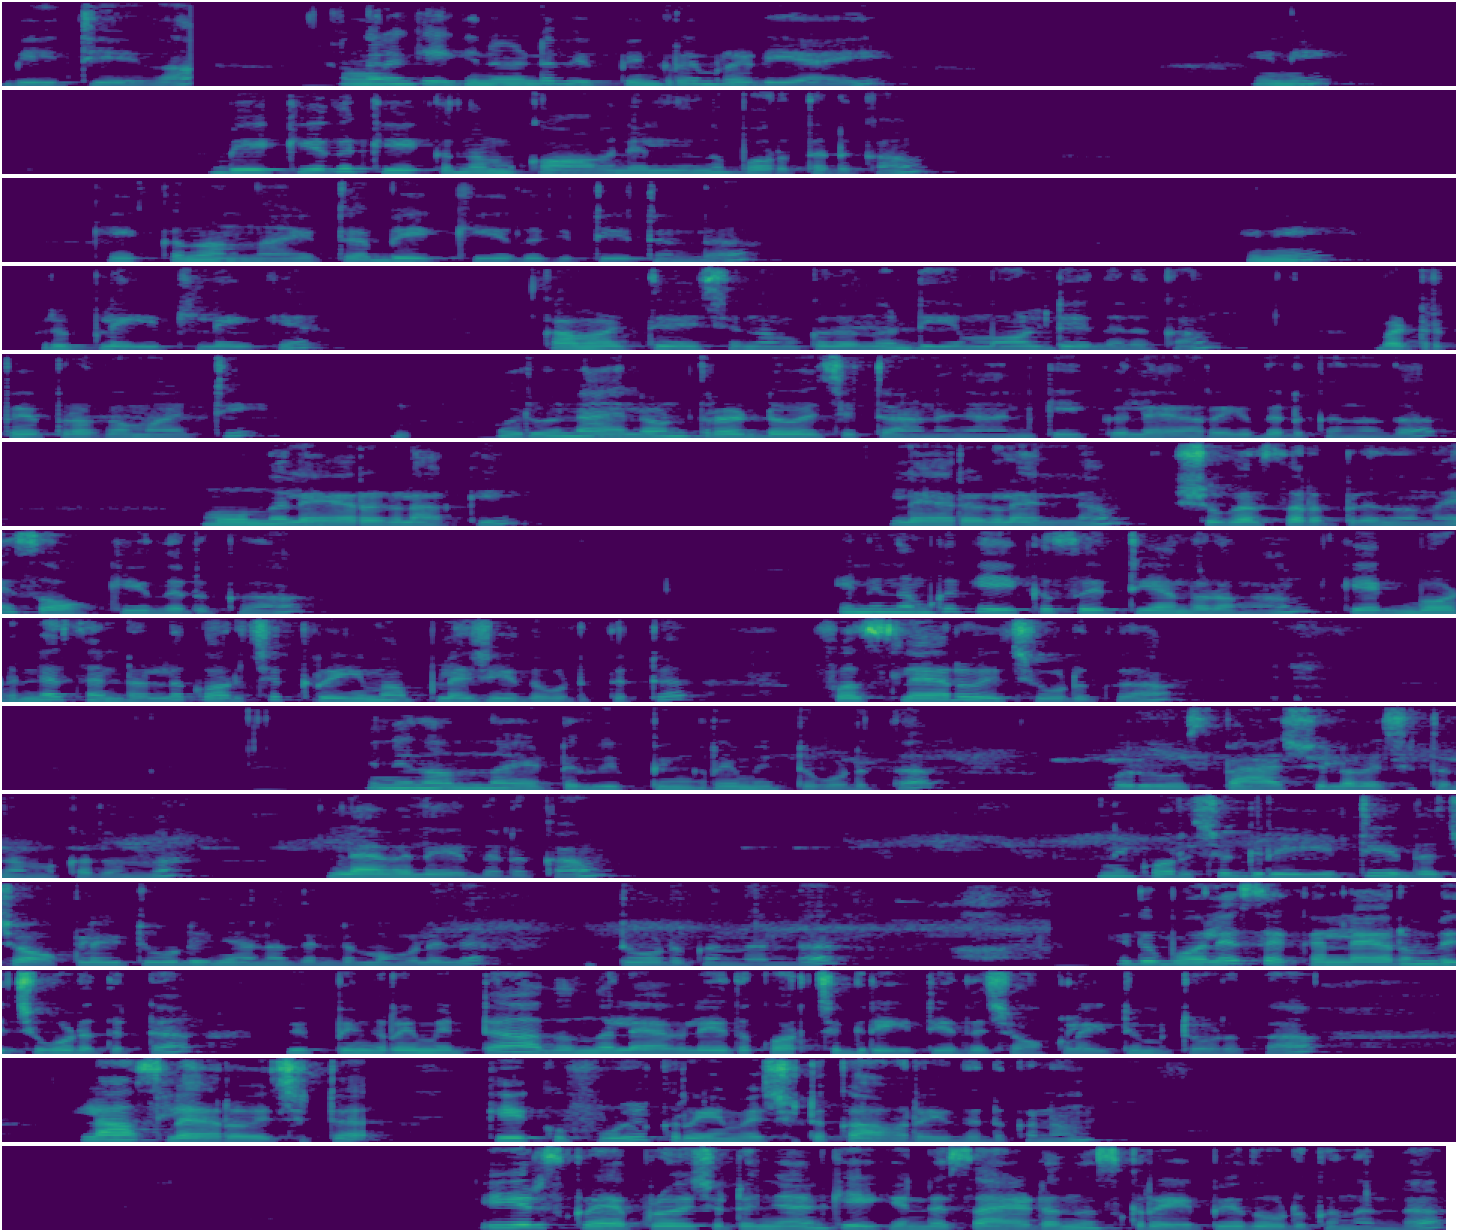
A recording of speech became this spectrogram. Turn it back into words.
ബീറ്റ് ചെയ്യുക. അങ്ങനെ കേക്കിന് വേണ്ട വിപ്പിംഗ് ക്രീം റെഡിയായി ഇനി ബേക്ക് ചെയ്ത കേക്ക് നമുക്ക് ഓവനിൽ നിന്ന് പുറത്തെടുക്കാം. കേക്ക് നന്നായിട്ട് ബേക്ക് ചെയ്ത് കിട്ടിയിട്ടുണ്ട്. ഇനി ഒരു പ്ലേറ്റിലേക്ക് കമഴ്ത്തി വെച്ച് നമുക്കിതൊന്ന് ഡിമോൾഡ് ചെയ്തെടുക്കാം. ബട്ടർ പേപ്പറൊക്കെ മാറ്റി ഒരു നൈലോൺ ത്രെഡ് വെച്ചിട്ടാണ് ഞാൻ കേക്ക് ലെയർ ചെയ്തെടുക്കുന്നത്. മൂന്ന് ലെയറുകളാക്കി ലെയറുകളെല്ലാം ഷുഗർ സിറപ്പിൽ നന്നായി സോക്ക് ചെയ്തെടുക്കുക. ഇനി നമുക്ക് കേക്ക് സെറ്റ് ചെയ്യാൻ തുടങ്ങാം. കേക്ക് ബോർഡിന്റെ സെന്ററിൽ കുറച്ച് ക്രീം അപ്ലൈ ചെയ്ത് കൊടുത്തിട്ട് ഫസ്റ്റ് ലെയർ വെച്ച് കൊടുക്കുക. ഇനി നന്നായിട്ട് വിപ്പിംഗ് ക്രീം ഇട്ട് കൊടുത്ത് ഒരു സ്പാച്ചുല വെച്ചിട്ട് നമുക്കതൊന്ന് ലെവൽ ചെയ്തെടുക്കാം. ഇനി കുറച്ച് ഗ്രേറ്റ് ചെയ്ത ചോക്ലേറ്റ് കൂടി ഞാൻ അതിന്റെ മുകളിൽ ഇട്ട് കൊടുക്കുന്നുണ്ട്. ഇതുപോലെ സെക്കൻഡ് ലെയറും വെച്ച് കൊടുത്തിട്ട് വിപ്പിംഗ് ക്രീം ഇട്ട് അതൊന്ന് ലെവൽ ചെയ്ത് കുറച്ച് ഗ്രേറ്റ് ചെയ്ത ചോക്ലേറ്റും ഇട്ട് കൊടുക്കുക. ലാസ്റ്റ് ലെയർ വെച്ചിട്ട് കേക്ക് ഫുൾ ക്രീം വെച്ചിട്ട് കവർ ചെയ്തെടുക്കണം. ഈ ഒരു സ്ക്രേപ്പർ വെച്ചിട്ട് ഞാൻ കേക്കിന്റെ സൈഡൊന്ന് സ്ക്രേപ്പ് ചെയ്ത് കൊടുക്കുന്നുണ്ട്.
